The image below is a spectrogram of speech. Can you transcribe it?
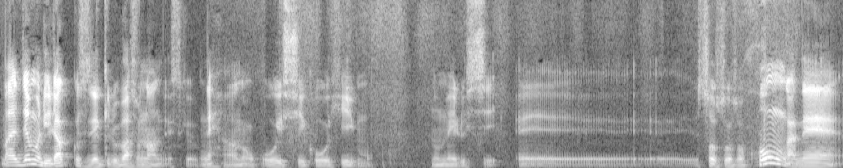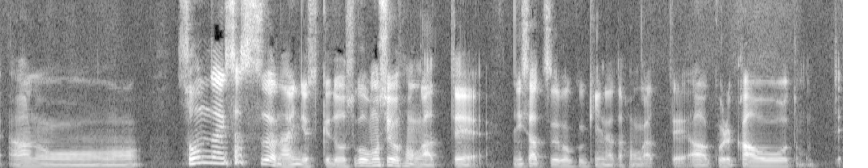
まあでもリラックスできる場所なんですけどねあの美味しいコーヒーも。飲めるし、えー、そうそうそう本がねあのー、そんなに冊数はないんですけどすごい面白い本があって2冊僕気になった本があってああこれ買おうと思って。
